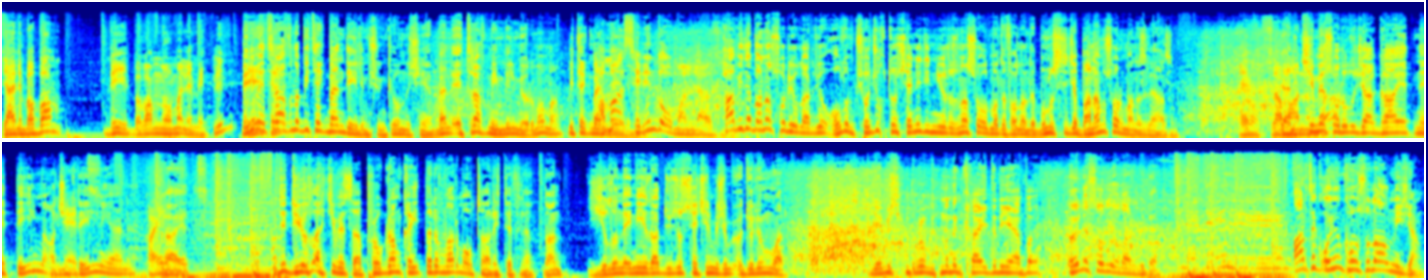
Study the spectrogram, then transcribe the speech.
yani babam değil babam normal emekli. Benim EYT etrafında bir tek ben değilim çünkü onun için yani. Ben etraf mıyım bilmiyorum ama bir tek ben Ama değilim. senin de olman lazım. Ha bir de bana soruyorlar diyor. Oğlum çocuktun seni dinliyoruz nasıl olmadı falan da. Bunu sizce bana mı sormanız lazım? Evet Yani zamanında. kime sorulacağı gayet net değil mi? Açık Net. değil mi yani? Gayet Bir de diyorlar ki mesela program kayıtların var mı o tarihte falan? Lan yılın en iyi radyocusu seçilmişim ödülüm var. Yemişim programının kaydını ya. Öyle soruyorlar bir de. Artık oyun konsolu almayacağım.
